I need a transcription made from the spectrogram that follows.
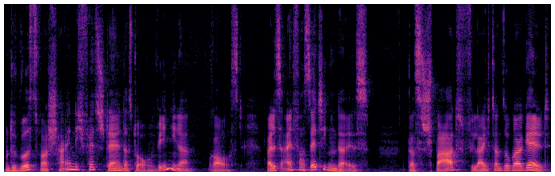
Und du wirst wahrscheinlich feststellen, dass du auch weniger brauchst, weil es einfach sättigender ist. Das spart vielleicht dann sogar Geld,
